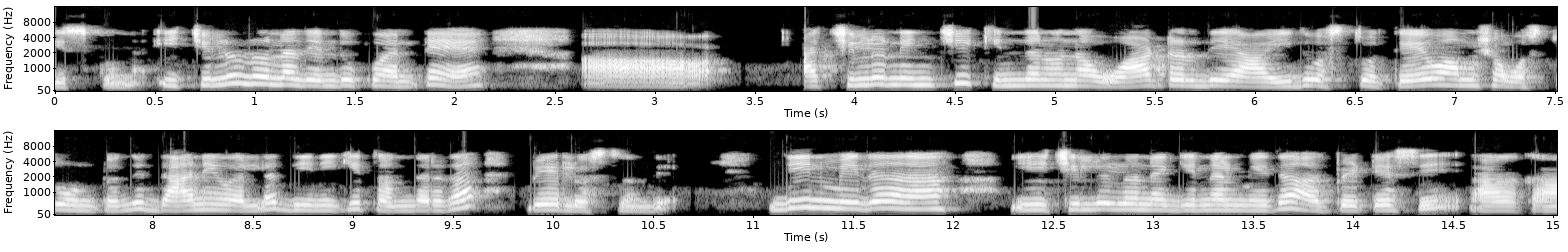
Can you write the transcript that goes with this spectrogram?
తీసుకున్నా. ఈ చిల్లులు ఉన్నది ఎందుకు అంటే ఆ చిల్లు నుంచి కిందనున్న వాటర్ది ఆ ఇది వస్తూ తేవాంశం వస్తూ ఉంటుంది. దానివల్ల దీనికి తొందరగా వేర్లు వస్తుంది. దీని మీద ఈ చిల్లులు ఉన్న గిన్నెల మీద అది పెట్టేసి ఆ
